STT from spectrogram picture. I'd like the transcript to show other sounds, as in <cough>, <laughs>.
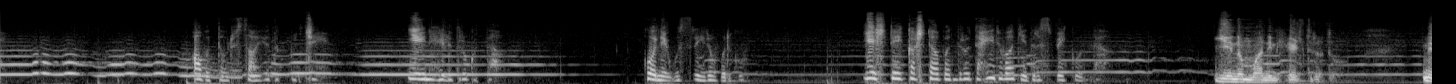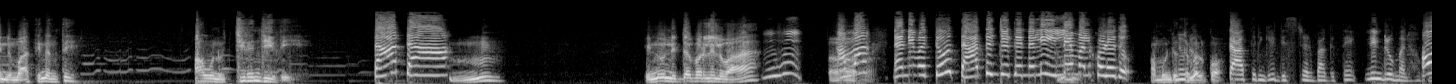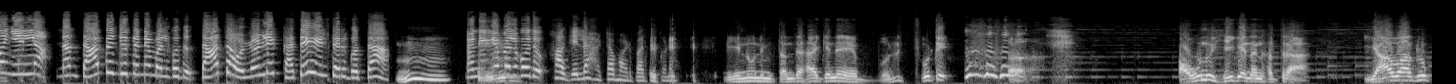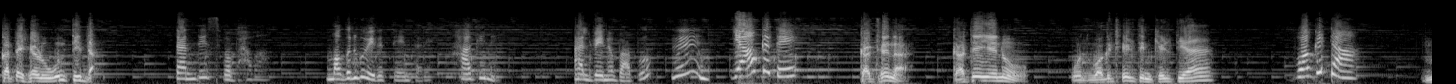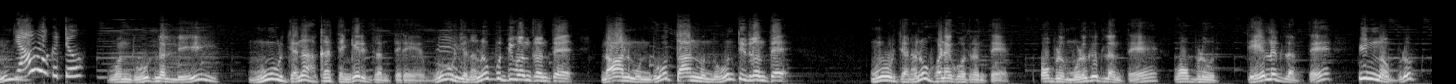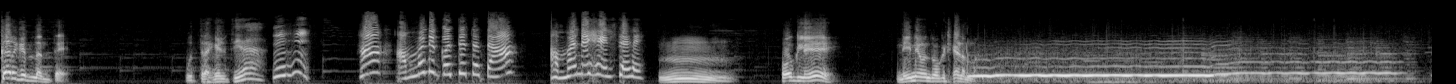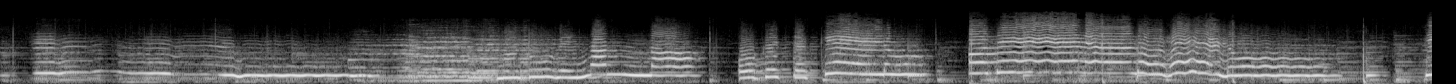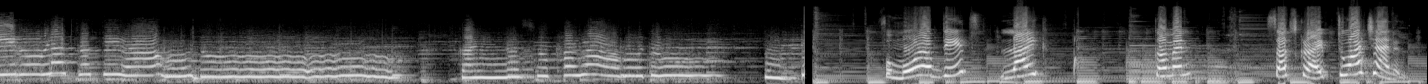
ಅವತ್ತವರು ಸಾಯೋದಕ್ಕೆ ಮುಂಚೆ ಏನ್ ಹೇಳಿದ್ರು ಗೊತ್ತಾ? ಕೊನೆ ಉಸಿರಿರೋವರೆಗೂ ಎಷ್ಟೇ ಕಷ್ಟ ಬಂದರೂ ಧೈರ್ಯವಾಗಿ ಎದುರಿಸ್ಬೇಕು ಅಂತ. ಏನಮ್ಮ ನೀನ್ ಹೇಳ್ತಿರೋದು? ನಿನ್ನ ಮಾತಿನಂತೆ ಅವನು ಚಿರಂಜೀವಿ. ತಾತ! ಹ್ಮ್? ಇನ್ನೂ ನಿದ್ದೆ ಬರ್ಲಿಲ್ವಾ? ಅಮ್ಮ ನಾನಿವತ್ತು ತಾತನ ಜೊತೆನಲ್ಲಿ ಇಲ್ಲೇ ಮಲ್ಕೊಳ್ಳೋದು. ಅಮ್ಮನ ಜೊತೆ ಮಲ್ಕೋ. ತಾತನಿಗೆ ಡಿಸ್ಟರ್ಬ್ ಆಗುತ್ತೆ. ನಿನ್ ರೂಮಲ್ಲಿ ಹೋಗು. ಇಲ್ಲ. ನಾನ್ ತಾತನ ಜೊತೆನೆ ಮಲ್ಗೋದು. ತಾತ ಒಳ್ಳೊಳ್ಳೆ ಕತೆ ಹೇಳ್ತಾರೆ ಗೊತ್ತಾ? ಹ್ಮ್. ನಾನು ಇಲ್ಲೇ ಮಲ್ಗೋದು. ಹಾಗೆಲ್ಲ ಹಠ ಮಾಡಬಾರ್ದು <laughs> ಕಣ. ನೀನು ನಿಮ್ ತಂದೆ ಹಾಗೇನೆ ಬಲು ಚೂಟಿ. <laughs> ಅವನು ಹೀಗೆ ನನ್ನ ಹತ್ರ ಯಾವಾಗ್ಲೂ ಕತೆ ಹೇಳು ಅಂತಿದ್ದ. ತಂದೆ ಸ್ವಭಾವ ಮಗನಿಗೂ ಇರುತ್ತೆ ಅಂತಾರೆ. ಹಾಗೇನೆ. ಅಲ್ವೇನೋ ಬಾಬು ಹ್ಮ್ ಯಾವ ಕತೆ? ಕಥೆನ? ಕತೆ ಏನು? ಒಂದ್ ಒಗಟ್ ಹೇಳ್ತೀನಿ ಕೇಳ್ತೀಯಾ? ಒಗಟ? ಹ್ಮ್. ಯಾವ ಒಗಟು? ಒಂದ್ ಊರ್ನಲ್ಲಿ ಮೂರ್ ಜನ ಅಕ್ಕ ತಂಗಿರಿದ್ರಂತೆ ಮೂರ್ ಜನನು ಬುದ್ಧಿವಂತರಂತೆ ನಾನ್ ಮುಂದು ತಾನ್ ಮುಂದು ಅಂತಿದ್ರಂತೆ. ಮೂರ್ ಜನನು ಹೊಣೆಗೋದ್ರಂತೆ ಒಬ್ಳು ಮುಳುಗಿದ್ಲಂತೆ ಒಬ್ಳು ತೇಲದ್ಲಂತೆ ಇನ್ನೊಬ್ಳು ಕರಗಿದ್ಲಂತೆ. ಉತ್ತರ ಹೇಳ್ತೀಯಾ? ಹಾ ಅಮ್ಮನ ಗೊತ್ತು ತಾತ. ಅಮ್ಮನೇ ಹೇಳ್ತಾಳೆ. ಹ್ಮ್. ಹೋಗ್ಲಿ. ನೀನೇ ಒಂದು ಒಗಟ್ ಹೇಳಮ್ಮ. ಮಗುವೆ ನನ್ನ ಒಗಟ ಕೇಳು. ಅದೇನೆಂದು ಹೇಳು. ತಿರುಳ ಯಾವುದು For more updates, like, comment, subscribe to our channel.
